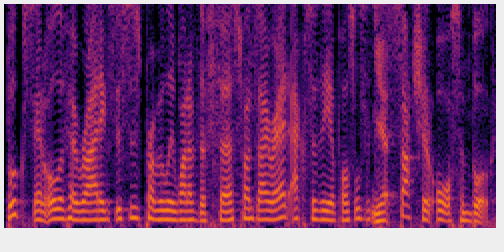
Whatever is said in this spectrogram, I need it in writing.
books and all of her writings, this is probably one of the first ones I read, Acts of the Apostles. It's Yep. such an awesome book.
